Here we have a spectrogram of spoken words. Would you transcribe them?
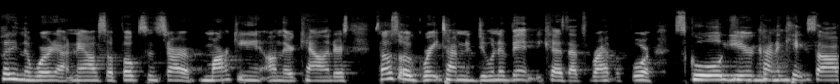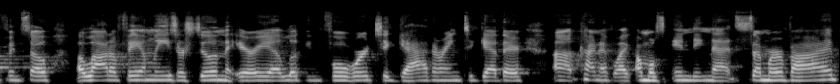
putting the word out now so folks can start marking it on their calendars. It's also a great time to do an event because that's right before school year kind of kicks off. And so a lot of families are still in the area looking forward to gathering together, uh, kind of like almost ending that summer vibe.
